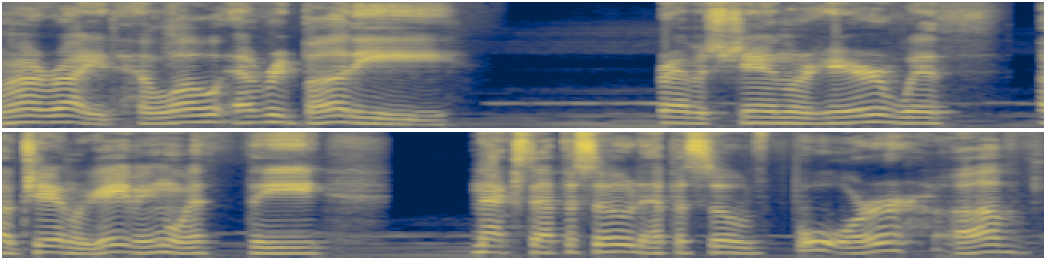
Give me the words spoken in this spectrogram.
All right, hello everybody. Travis Chandler here with of Chandler Gaming with the next episode, episode four of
